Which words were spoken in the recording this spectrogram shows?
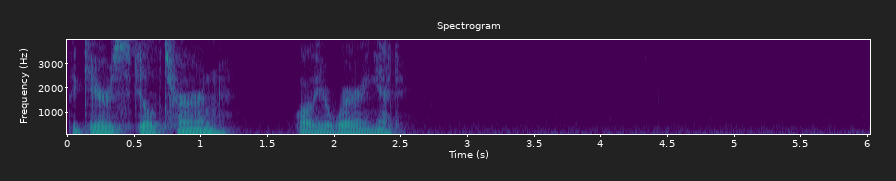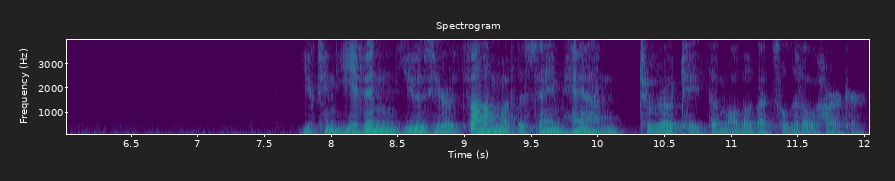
The gears still turn while you're wearing it. You can even use your thumb of the same hand to rotate them, although that's a little harder.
